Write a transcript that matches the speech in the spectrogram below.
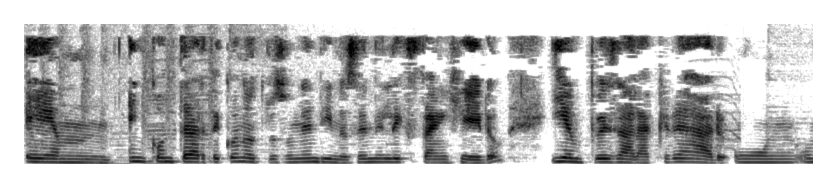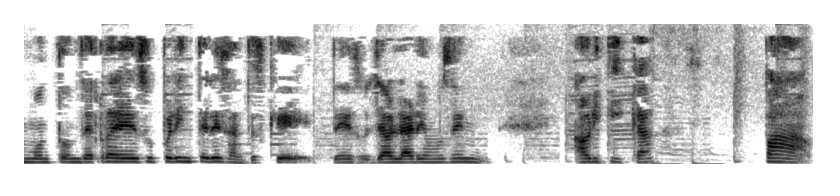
eh, encontrarte con otros unendinos en el extranjero y empezar a crear un, un montón de redes súper interesantes que de eso ya hablaremos en ahorita pa,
